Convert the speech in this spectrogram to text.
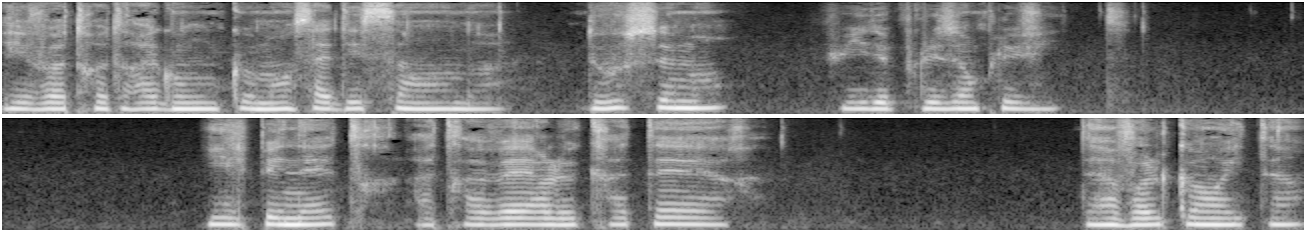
Et votre dragon commence à descendre doucement, puis de plus en plus vite. Il pénètre à travers le cratère d'un volcan éteint,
